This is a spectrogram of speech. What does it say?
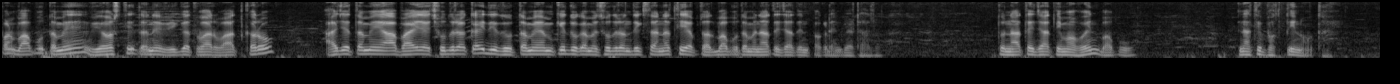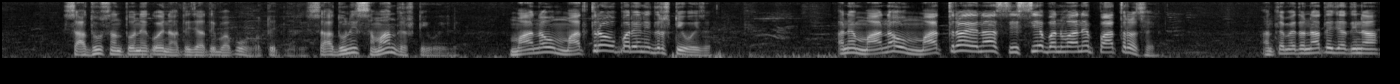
પણ બાપુ, તમે વ્યવસ્થિત અને વિગતવાર વાત કરો. આજે તમે આ ભાઈએ શુદ્ર કહી દીધું. તમે એમ કીધું કે અમે શુદ્રની દીક્ષા નથી આપતા. બાપુ, તમે નાતે જાતિને પકડીને બેઠા છો. તો નાતે જાતિમાં હોય ને બાપુ, એનાથી ભક્તિ ન થાય. સાધુ સંતોને કોઈ નાતી જાતિ બાપુ હોતું જ નથી. સાધુની સમાન દ્રષ્ટિ હોય છે. માનવ માત્ર ઉપર એની દ્રષ્ટિ હોય છે. અને માનવ માત્ર એના શિષ્ય બનવાને પાત્ર છે. અને તમે તો નાતી જાતિના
